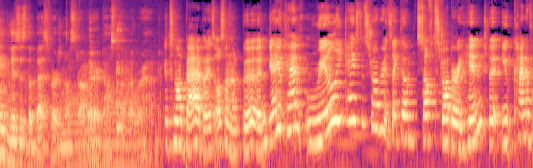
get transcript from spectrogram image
Think this is the best version of strawberry pasta I've ever had. It's not bad, but it's also not good. Yeah, you can't really taste the strawberry. It's like a soft strawberry hint, but you kind of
